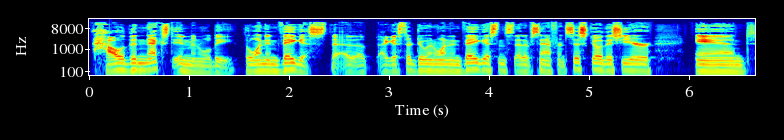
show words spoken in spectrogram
how the next Inman will be. The one in Vegas. The, I guess they're doing one in Vegas instead of San Francisco this year. And,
